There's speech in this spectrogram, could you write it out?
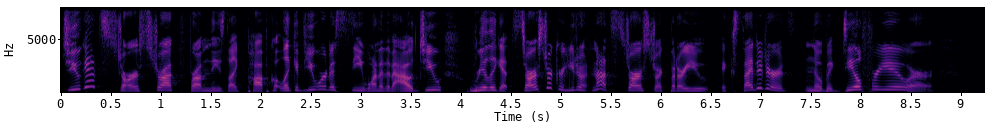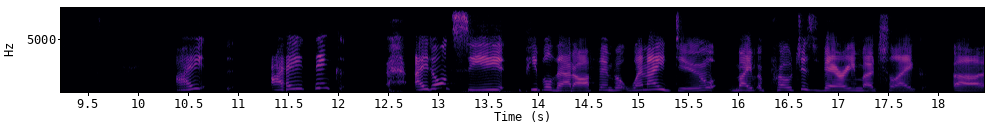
Do you get starstruck from these like pop? Culture? Like, if you were to see one of them out, do you really get starstruck, or you don't? Not starstruck, but are you excited, or it's no big deal for you, or? I I think I don't see people that often, but when I do, my approach is very much like uh,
